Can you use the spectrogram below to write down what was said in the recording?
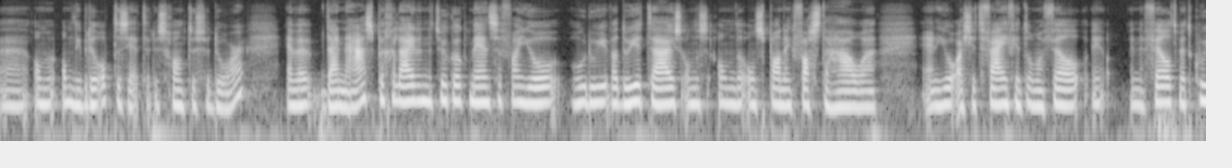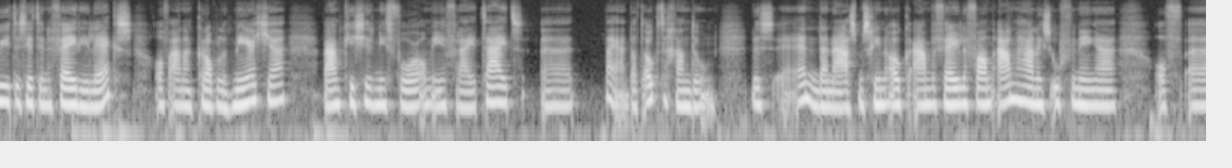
Uh, om, om die bril op te zetten, dus gewoon tussendoor. En we daarnaast begeleiden natuurlijk ook mensen van, joh, hoe doe je, wat doe je thuis om de, om de ontspanning vast te houden? En joh, als je het fijn vindt om een vel, in een veld met koeien te zitten in de V-relax of aan een krabbelend meertje, waarom kies je er niet voor om in je vrije tijd uh, nou ja, dat ook te gaan doen? Dus, en daarnaast misschien ook aanbevelen van aanhalingsoefeningen of uh,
